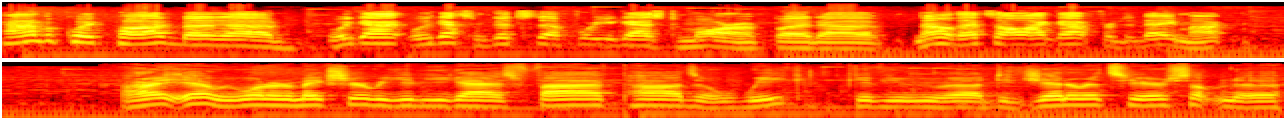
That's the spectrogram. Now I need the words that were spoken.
Kind of a quick pod, but uh, we got we got some good stuff for you guys tomorrow. But uh, no, that's all I got for today, Mike. All right, yeah, we wanted to make sure we give you guys five pods a week. Give you uh, degenerates here something to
